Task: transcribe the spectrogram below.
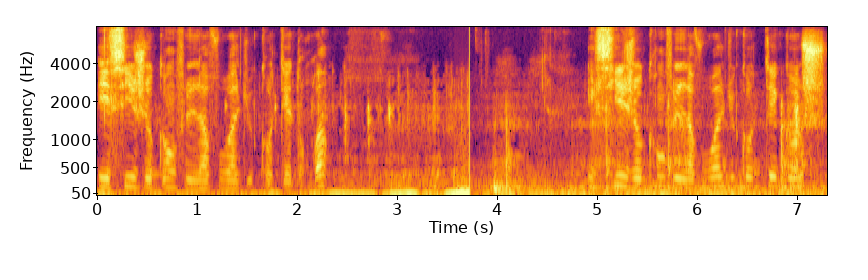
Ici, je gonfle la voile du côté droit? Ici, je gonfle la voile du côté gauche?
